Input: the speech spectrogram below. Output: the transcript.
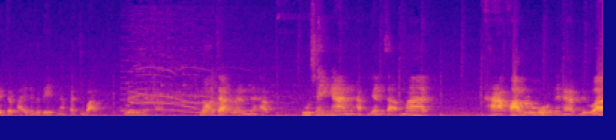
Enterprise Database ณปัจจุบันเลยนะครับ นอกจากนั้นนะครับผู้ใช้งานนะครับยังสามารถหาความรู้นะครับ หรือว่า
